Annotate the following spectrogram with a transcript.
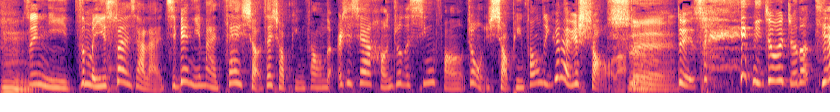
嗯所以你这么一算下来，即便你买再小再小平方的，而且现在杭州的新房这种小平方的越来越少了。对对，所以你就会觉得天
